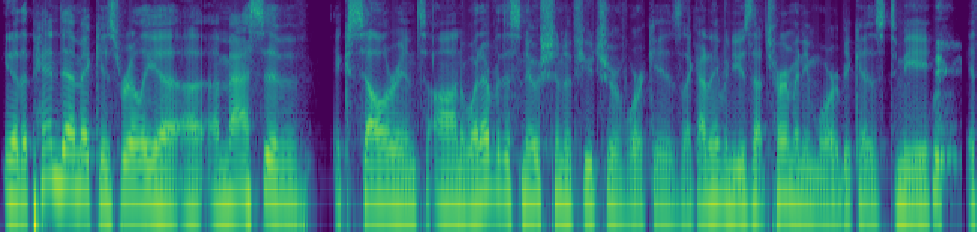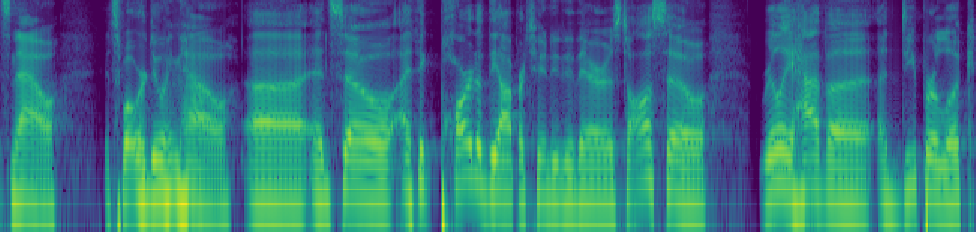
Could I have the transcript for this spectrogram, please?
you know, the pandemic is really a, a massive accelerant on whatever this notion of future of work is. Like, I don't even use that term anymore because to me, it's now. It's what we're doing now. Uh, and so I think part of the opportunity there is to also really have a, a deeper look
